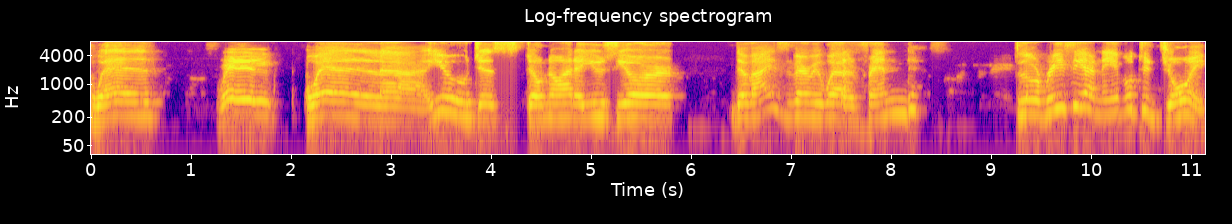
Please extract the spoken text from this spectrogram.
Well, well, well, uh, you just don't know how to use your device very well, friend. Larisi unable to join.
